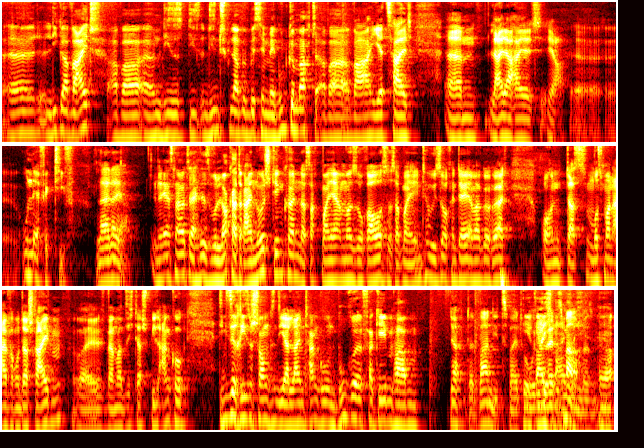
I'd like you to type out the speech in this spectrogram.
äh, ligaweit. Aber ähm, dieses, dies, in diesem Spiel haben wir ein bisschen mehr gut gemacht, aber war jetzt halt ähm, leider halt ja, äh, uneffektiv. Leider ja. In der ersten Halbzeit hätte es wohl locker 3-0 stehen können. Das sagt man ja immer so raus. Das hat man in Interviews auch hinterher immer gehört. Und das muss man einfach unterschreiben, weil wenn man sich das Spiel anguckt, diese Riesenchancen, die allein Tango und Bure vergeben haben, Ja, das waren die zwei Tore, die die, reichen hättest machen müssen. Ja.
